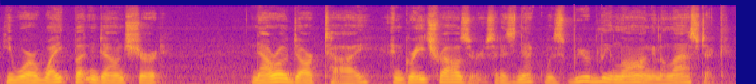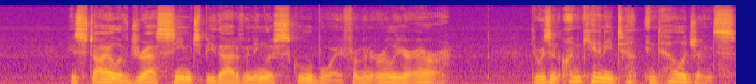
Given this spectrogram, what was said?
He wore a white button down shirt, narrow dark tie, and gray trousers, and his neck was weirdly long and elastic. His style of dress seemed to be that of an English schoolboy from an earlier era. There was an uncanny t- intelligence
